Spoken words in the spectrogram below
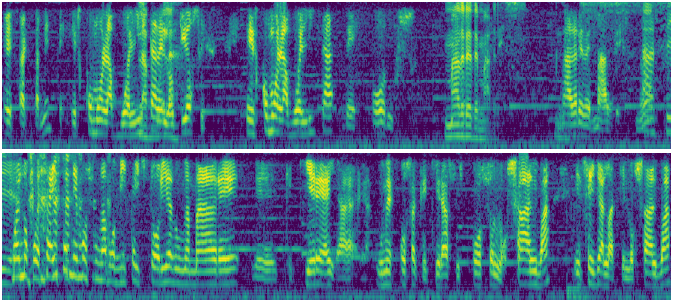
Exactamente, es como la abuelita La de los dioses, es como la abuelita de Horus, Madre de madres. madre de madres, ¿no? Así es. Bueno, pues ahí tenemos una bonita historia de una madre eh, que quiere, a- a- una esposa que quiere a su esposo, lo salva, es ella la que lo salva,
